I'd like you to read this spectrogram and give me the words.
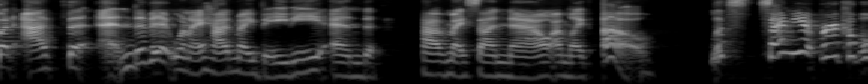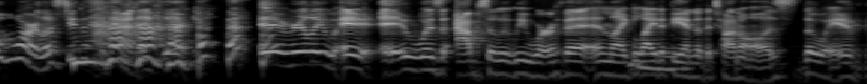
But at the end of it when i had my baby and have my son now i'm like oh let's sign me up for a couple more. Let's do this again. It, it, really it, it was absolutely worth it. And like light at the mm-hmm. end of the tunnel is the way of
